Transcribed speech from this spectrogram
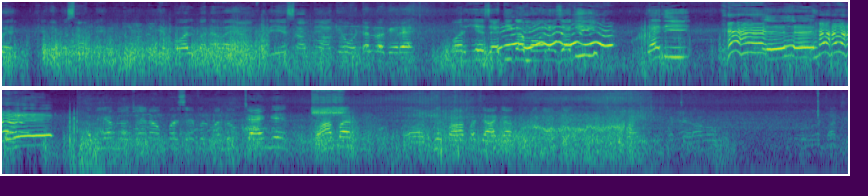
है ये देखो सामने। ये मॉल बना हुआ है यहाँ पर। ये सामने आगे होटल वगैरह है। और ये जैदी का मॉल है। जैदी! जैदी! अभी हम लोग जो है ना ऊपर सैफुल मलूक जाएँगे वहाँ पर। और फिर वहाँ पर जाके आपको दिखाएँगे गाड़ी के ऊपर चढ़ा हुआ हूँ। बाकी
